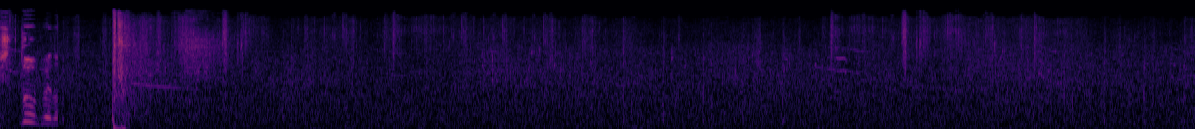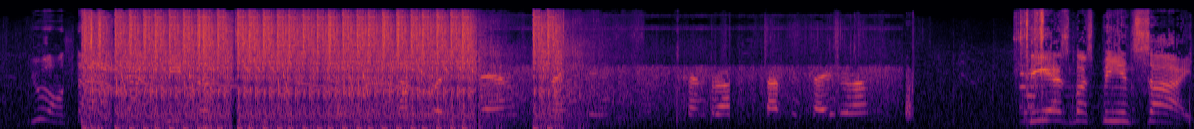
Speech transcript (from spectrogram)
Gringo estúpido. You don't chance. Diaz must be inside.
